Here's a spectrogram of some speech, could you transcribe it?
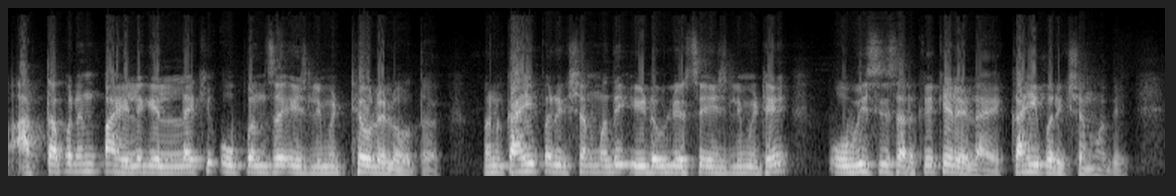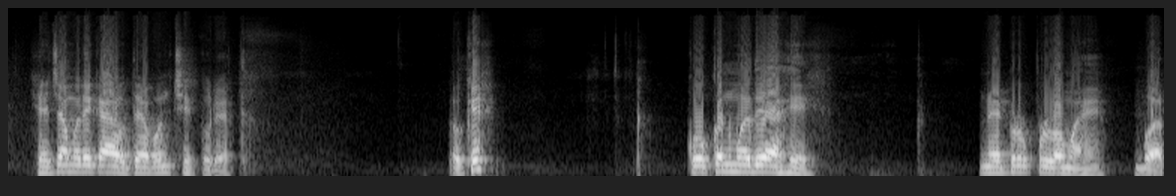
आतापर्यंत पाहिलं गेलेलं आहे की ओपनचं एज लिमिट ठेवलेलं होतं. पण काही परीक्षांमध्ये ईडब्ल्यू एस एज लिमिट हे ओबीसी सारखं केलेलं आहे काही परीक्षांमध्ये. ह्याच्यामध्ये काय होतं आपण चेक करूयात. ओके? कोकणमध्ये आहे. नेटवर्क प्रॉब्लेम आहे. बर.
